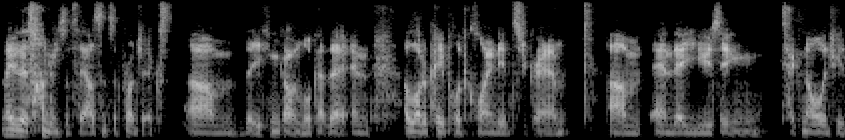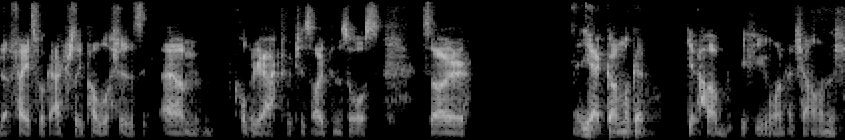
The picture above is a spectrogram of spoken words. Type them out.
maybe there's hundreds of thousands of projects um, that you can go and look at there. And a lot of people have cloned Instagram um, and they're using technology that Facebook actually publishes um, called React, which is open source. So, yeah, go and look at GitHub if you want a challenge,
